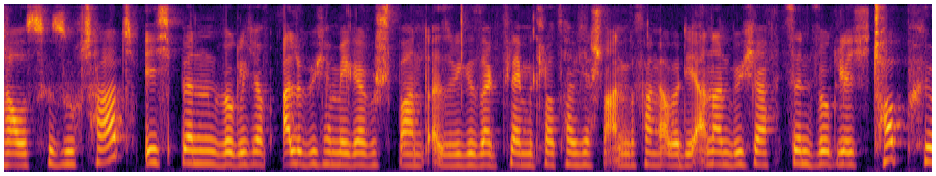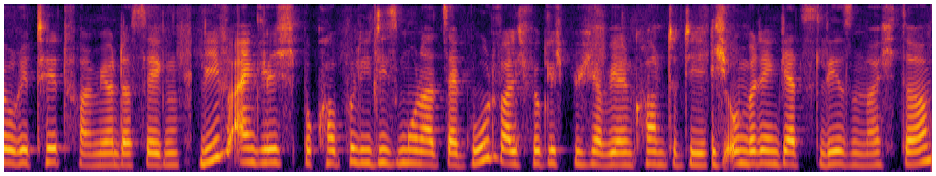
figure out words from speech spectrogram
rausgesucht hat. Ich bin wirklich auf alle Bücher mega gespannt. Also wie gesagt, Flaming Clouds habe ich ja schon angefangen, aber die anderen Bücher sind wirklich Top-Priorität von mir und deswegen lief eigentlich Bokopoli diesen Monat sehr gut, weil ich wirklich Bücher wählen konnte, die ich unbedingt jetzt lesen möchte.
